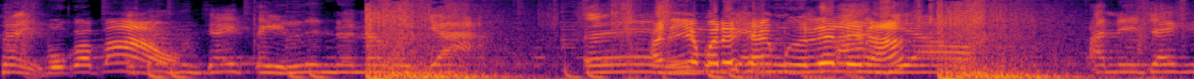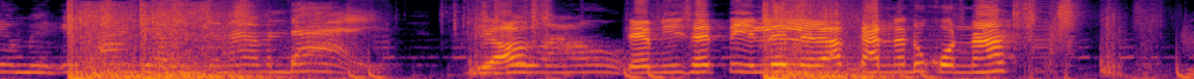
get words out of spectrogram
เฮ้ยบุกกระเป้ามึงใช้ตีนเล่นด้วยนะเมื่อกี้ เยอันนี้ยังไม่ได้ใช้มือเล่นเลยนะ ดีวอันนี้ใช้มือแค่ข้างเดียวยังชนะมันได้เดี๋ยวอาเกมนี้ใช้ตีนเล่นเลยแล้วกันนะทุกคนนะ อื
